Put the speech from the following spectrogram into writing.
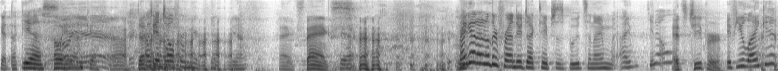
Got duct tape. Yes. Oh, yeah. Okay. Duct I tape can tell from here. Yeah. Thanks, thanks. Yeah. I got another friend who duct tapes his boots, and I'm, I, you know, It's cheaper. if you like it,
